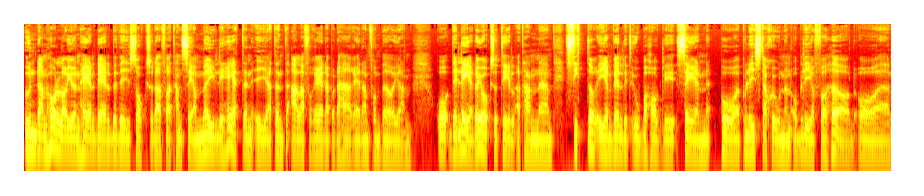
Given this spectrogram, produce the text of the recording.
undanhåller ju en hel del bevis också därför att han ser möjligheten i att inte alla får reda på det här redan från början. Och det leder ju också till att han eh, sitter i en väldigt obehaglig scen på polisstationen och blir förhörd och eh,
